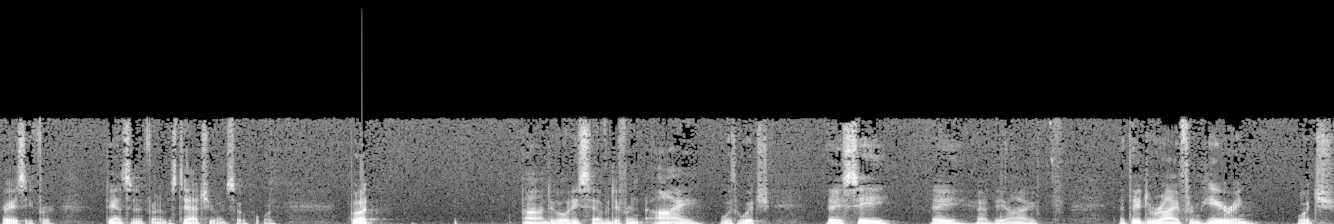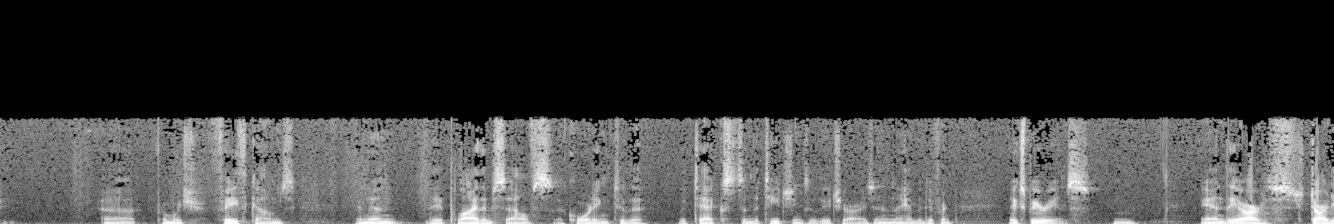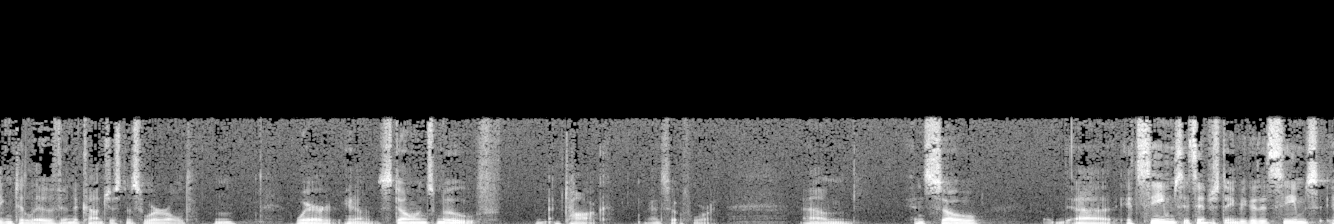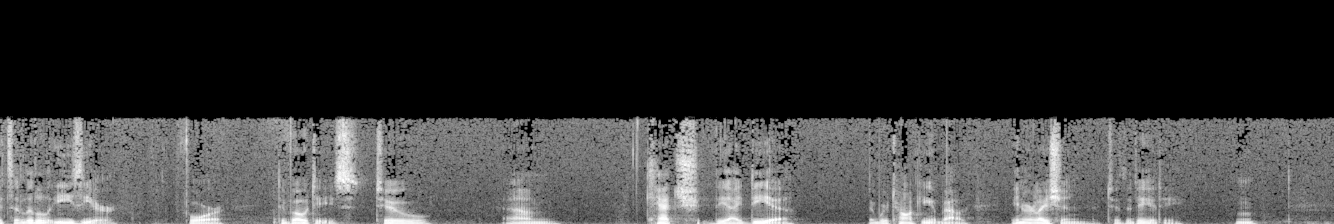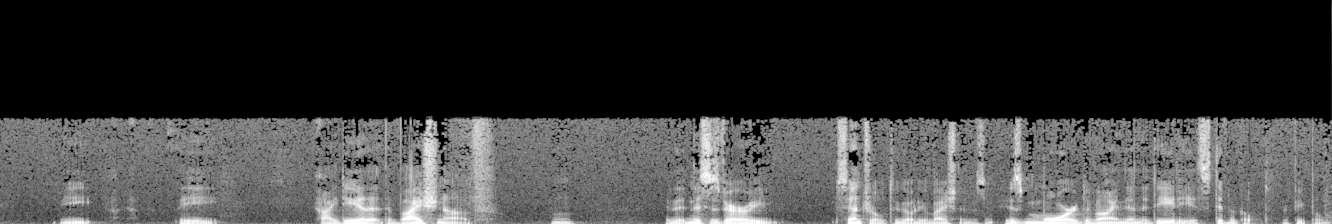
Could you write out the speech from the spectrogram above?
crazy for dancing in front of a statue and so forth. But uh, devotees have a different eye with which they see they have the eye that they derive from hearing, which uh, from which faith comes, and then they apply themselves according to the, the texts and the teachings of the acharyas, and they have a different experience. Hmm? And they are starting to live in the consciousness world, hmm? where you know stones move and talk and so forth. Um, and so uh, it seems it's interesting because it seems it's a little easier for devotees to um, catch the idea that we're talking about in relation to the deity. Hmm? The, the idea that the Vaishnav, hmm, and this is very central to Gaudiya Vaishnavism, is more divine than the deity. It's difficult for people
